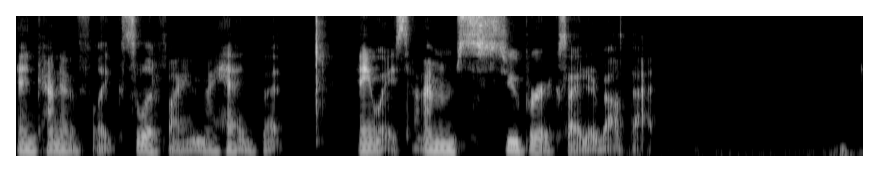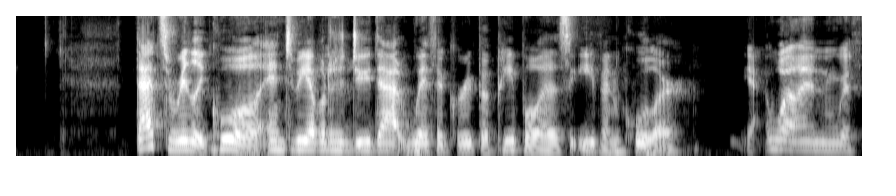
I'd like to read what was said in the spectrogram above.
and kind of like solidify in my head but anyways i'm super excited about that. That's really cool and to be able to do that with a group of people is even cooler. Yeah well and with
